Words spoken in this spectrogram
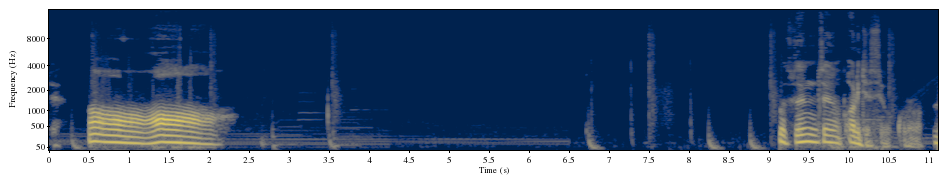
で。ああ、ああ。全然ありですよ、これは。う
